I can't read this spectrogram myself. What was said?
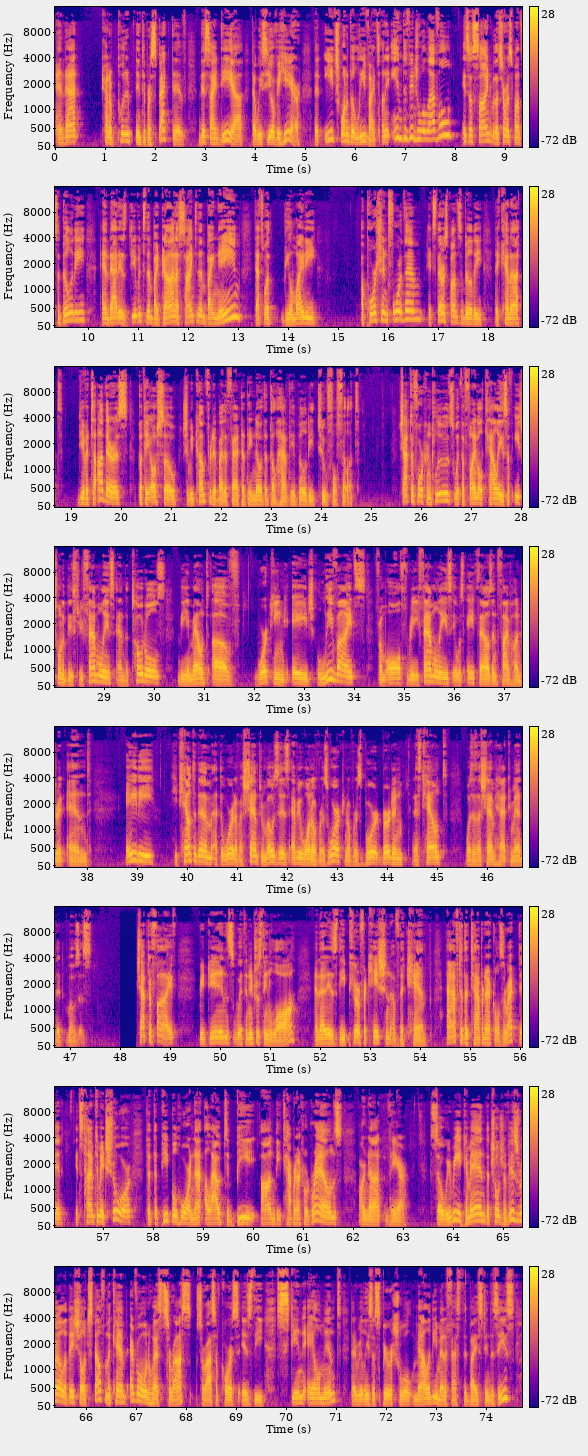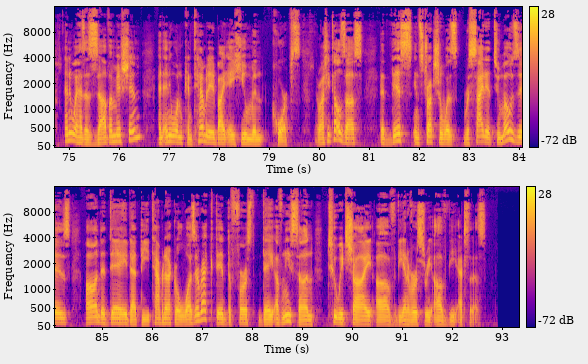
And that kind of put into perspective this idea that we see over here, that each one of the Levites on an individual level is assigned with a certain responsibility, and that is given to them by God, assigned to them by name. That's what the Almighty apportioned for them. It's their responsibility. They cannot give it to others, but they also should be comforted by the fact that they know that they'll have the ability to fulfill it. Chapter 4 concludes with the final tallies of each one of these three families and the totals, the amount of working age Levites from all three families. It was 8,580. He counted them at the word of Hashem through Moses, every one over his work and over his burden, and his count was as Hashem had commanded Moses. Chapter 5 begins with an interesting law, and that is the purification of the camp. After the tabernacle is erected, it's time to make sure that the people who are not allowed to be on the tabernacle grounds are not there. So we read, command the children of Israel that they shall expel from the camp everyone who has tsaras. Tsaras, of course, is the skin ailment that really is a spiritual malady manifested by skin disease. Anyone has a zav emission and anyone contaminated by a human corpse. And Rashi tells us that this instruction was recited to Moses on the day that the tabernacle was erected, the first day of Nisan, two weeks shy of the anniversary of the Exodus.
